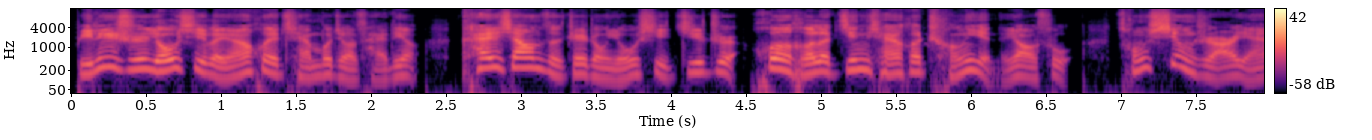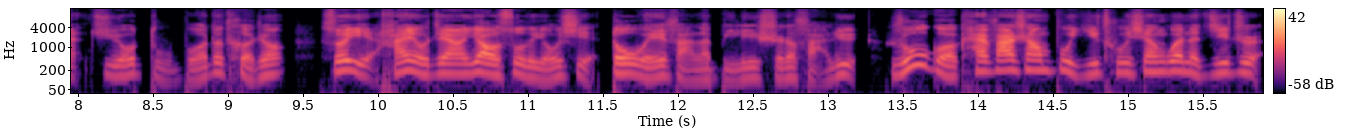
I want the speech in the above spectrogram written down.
比利时游戏委员会前不久裁定，开箱子这种游戏机制混合了金钱和成瘾的要素，从性质而言具有赌博的特征，所以含有这样要素的游戏都违反了比利时的法律。如果开发商不移除相关的机制，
